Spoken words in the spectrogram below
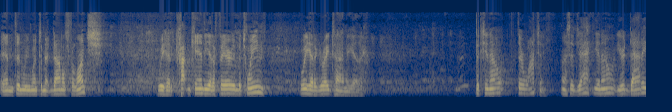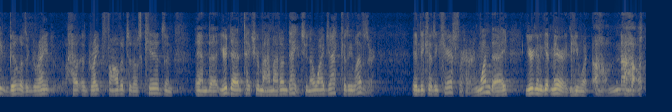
And then we went to McDonald's for lunch. We had cotton candy at a fair in between. We had a great time together. But you know, they're watching. And I said, Jack, you know, your daddy, Bill, is a great, a great father to those kids, and and uh, your dad takes your mom out on dates. You know why, Jack? Because he loves her, and because he cares for her. And one day you're going to get married. And he went, Oh no.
